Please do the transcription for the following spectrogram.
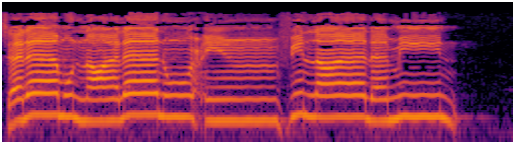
سلام على نوح في العالمين.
